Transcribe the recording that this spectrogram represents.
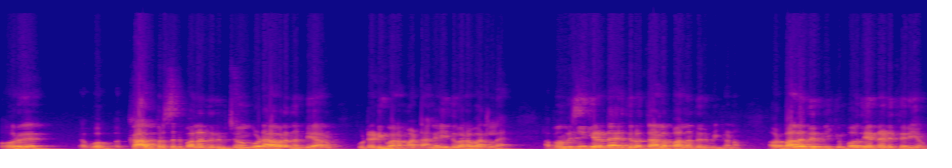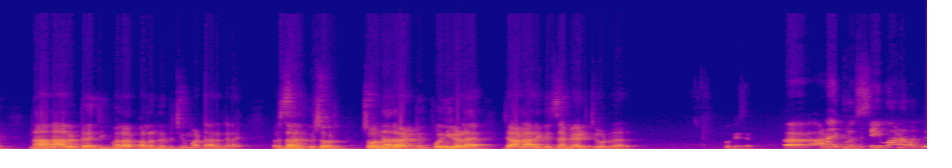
ஒரு கால் பர்சன்ட் பலன் நிரூபித்தவங்க கூட அவரை நம்பி யாரும் கூட்டணிக்கு வர மாட்டாங்க. இதுவரை வரல. அப்போ விஜய்க்கு ரெண்டாயிரத்தி இருபத்தாறில் பலம் நிரூபிக்கணும். அவர் பலம் நிரூபிக்கும் போது என்னன்னு தெரியும். நான் நாலு டு அஞ்சுக்கு மேலே பலன் நிரூபிச்சுக்க மாட்டாருங்கிறேன் பிரசாந்த் கிஷோர் சொன்னதாட்டு பொய்களை ஜான் ஆரோக்கியசாமி அடிச்சு விடுறாரு. Okay sir. ஆனால் இப்போ சீமானை வந்து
